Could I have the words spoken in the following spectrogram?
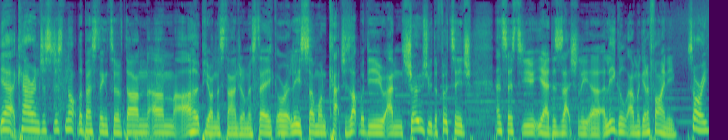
yeah, Karen, just just not the best thing to have done. Um, I hope you understand your mistake, or at least someone catches up with you and shows you the footage and says to you, "Yeah, this is actually uh, illegal, and we're going to fine you." Sorry.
